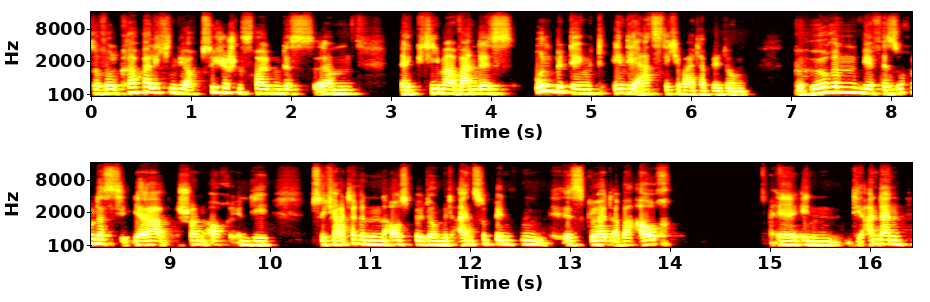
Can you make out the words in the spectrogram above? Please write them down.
sowohl körperlichen wie auch psychischen Folgen des ähm, Klimawandels unbedingt in die ärztliche Weiterbildung gehören. Wir versuchen das ja schon auch in die Psychiaterinnen-Ausbildung mit einzubinden. Es gehört aber auch äh, in die anderen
